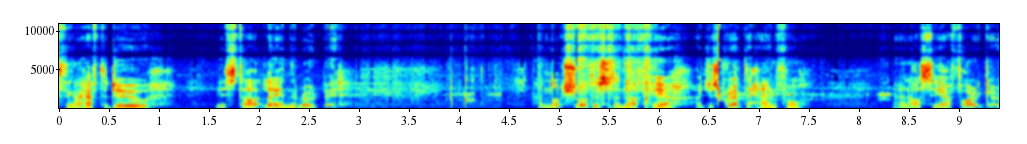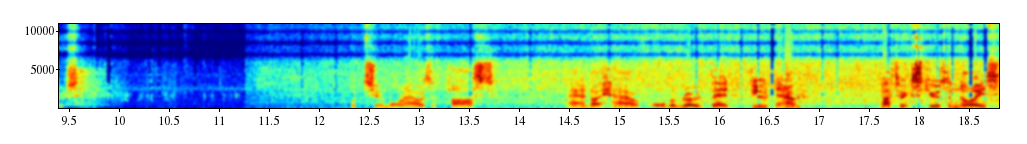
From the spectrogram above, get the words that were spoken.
Next thing I have to do is start laying the roadbed. I'm not sure if this is enough here. I just grabbed a handful and I'll see how far it goes. Well, two more hours have passed and I have all the roadbed glued down. I have to excuse the noise.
